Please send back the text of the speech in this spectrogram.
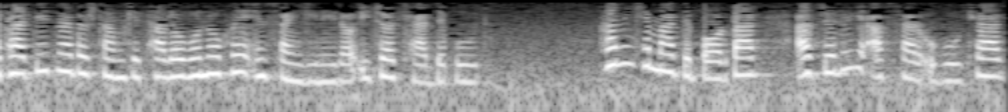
و تردید نداشتم که طلا و نقره این سنگینی را ایجاد کرده بود. همین که مرد باربر از جلوی افسر عبور کرد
